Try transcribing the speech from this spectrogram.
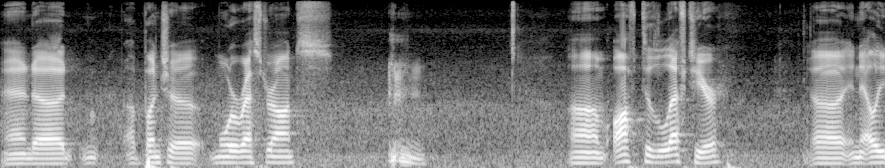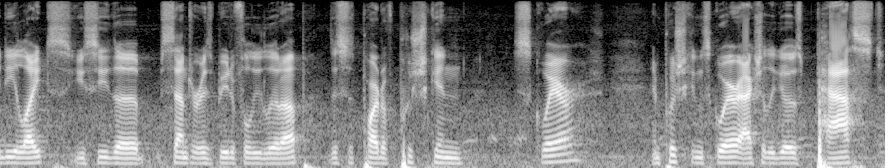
And uh, a bunch of more restaurants. um, off to the left here, uh, in LED lights, you see the center is beautifully lit up. This is part of Pushkin Square. And Pushkin Square actually goes past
